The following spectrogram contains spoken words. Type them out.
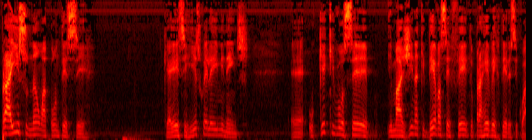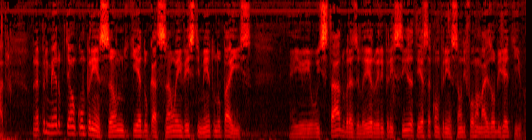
para isso não acontecer, que é esse risco ele é iminente. É, o que, que você imagina que deva ser feito para reverter esse quadro? Olha, primeiro tem uma compreensão de que educação é investimento no país. E o Estado brasileiro ele precisa ter essa compreensão de forma mais objetiva.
